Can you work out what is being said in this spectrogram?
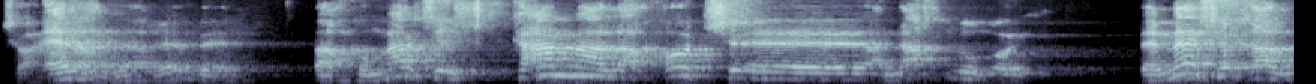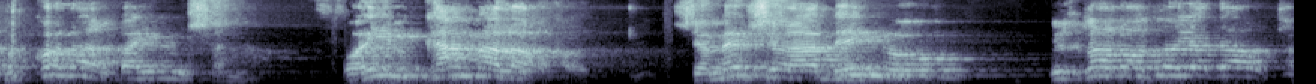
שואל על זה הרבה, בחומש יש כמה הלכות שאנחנו רואים. במשך כל 40 שנה רואים כמה הלכות שמשה רבנו בכלל עוד לא ידע אותן.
